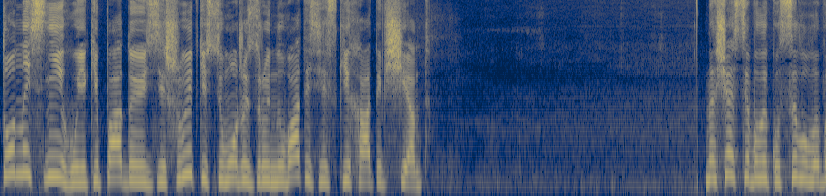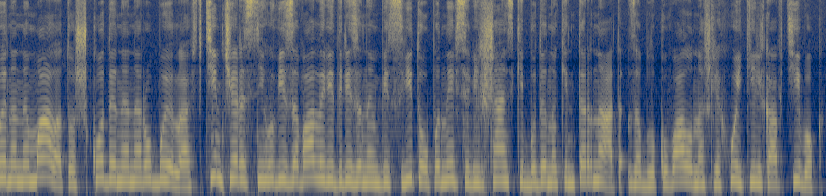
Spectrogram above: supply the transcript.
тонни снігу, які падають зі швидкістю, можуть зруйнувати сільські хати вщент. На щастя, велику силу лавина не мала, тож шкоди не наробила. Втім, через снігові завали відрізаним від світу опинився вільшанський будинок-інтернат. Заблокувало на шляху і кілька автівок.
